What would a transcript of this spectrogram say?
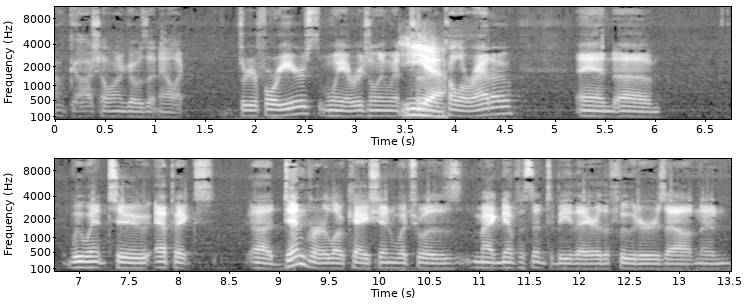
Oh gosh, how long ago was that now? Like three or four years when we originally went to Yeah. Colorado, and uh, we went to Epic's uh, Denver location, which was magnificent to be there. The fooders out, and then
